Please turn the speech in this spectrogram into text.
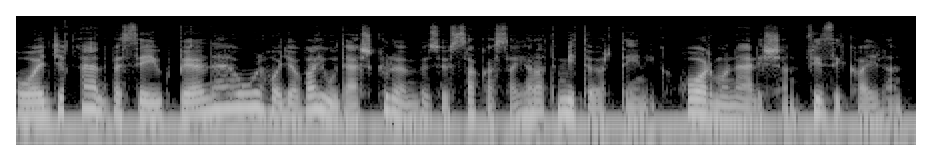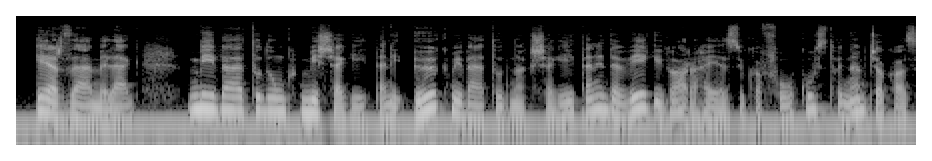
hogy átbeszéljük például, hogy a vajúdás különböző szakaszai alatt mi történik, hormonálisan, fizikailag, érzelmileg, mivel tudunk mi segíteni, ők mivel tudnak segíteni, de végig arra helyezzük a fókuszt, hogy nem csak az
